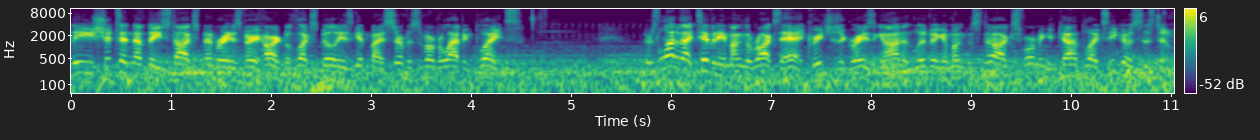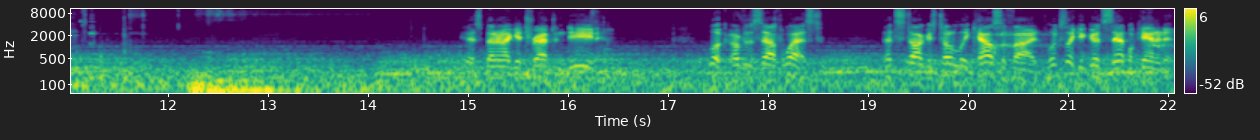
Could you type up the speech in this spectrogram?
The chitin of the stalk's membrane is very hard, but flexibility is given by a surface of overlapping plates. There's a lot of activity among the rocks ahead. Creatures are grazing on and living among the stalks, forming a complex ecosystem. Yes, better not get trapped indeed. Look, over the southwest. That stock is totally calcified. Looks like a good sample candidate.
